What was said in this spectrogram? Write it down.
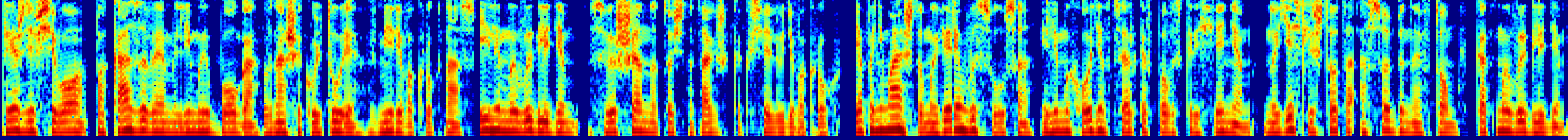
Прежде всего, показываем ли мы Бога в нашей культуре, в мире вокруг нас? Или мы выглядим совершенно точно так же, как все люди вокруг? Я понимаю, что мы верим в Иисуса, или мы ходим в церковь по воскресеньям, но есть ли что-то особенное в том, как мы выглядим?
